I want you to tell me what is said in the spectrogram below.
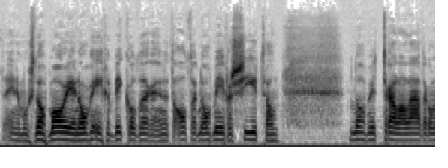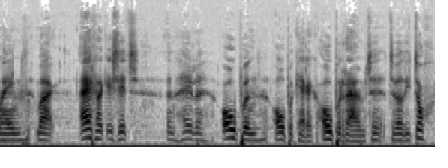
de ene moest nog mooier, nog ingewikkelder en het altijd nog meer versierd dan nog meer tralala eromheen. Maar eigenlijk is dit een hele open, open kerk, open ruimte. Terwijl die toch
